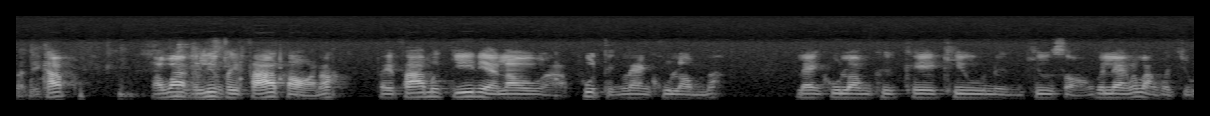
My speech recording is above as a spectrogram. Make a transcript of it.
สวัสดีครับ เราว่ากันเรื่องไฟฟ้าต่อเนาะ ไฟฟ้าเมื่อกี้เนี่ยเราพูดถึงแรงคูลอมเนาะ แรงคูลอมคือ kq 1 q 2เป็นแรงระหว่างประจุ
